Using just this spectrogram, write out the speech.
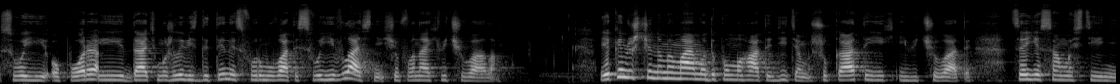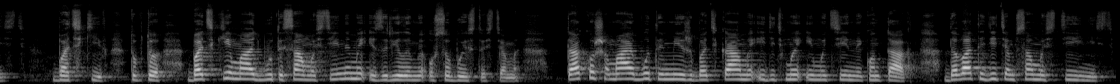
свої опори і дати можливість дитини сформувати свої власні, щоб вона їх відчувала. Яким же чином ми маємо допомагати дітям шукати їх і відчувати? Це є самостійність батьків. Тобто батьки мають бути самостійними і зрілими особистостями. Також має бути між батьками і дітьми емоційний контакт, давати дітям самостійність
